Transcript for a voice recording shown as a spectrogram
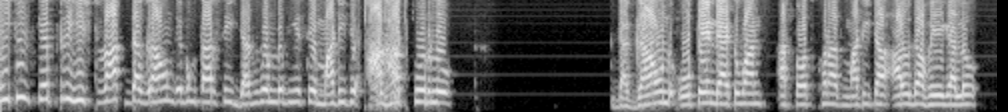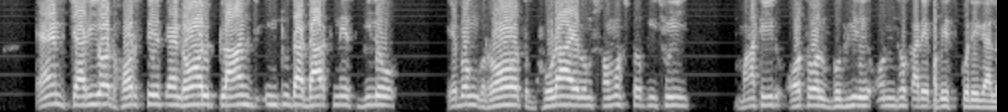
with his sceptre he struck the ground এবং তার সেই জাদুদণ্ড দিয়ে সে মাটিতে আঘাত করল। The ground opened at once আর তৎক্ষণাৎ মাটিটা আলগা হয়ে গেল and chariot horses and all plunge into the darkness below এবং রথ, ঘোড়া এবং সমস্ত কিছুই মাটির অতল গভীরে অন্ধকারে প্রবেশ করে গেল।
